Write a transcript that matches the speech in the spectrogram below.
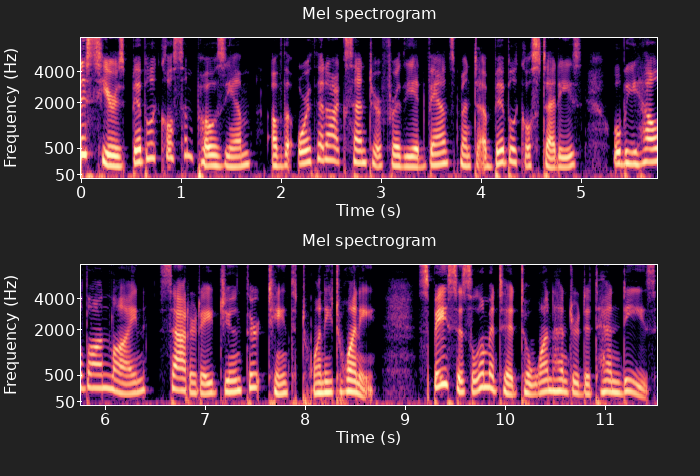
This year's Biblical Symposium of the Orthodox Center for the Advancement of Biblical Studies will be held online Saturday, June 13, 2020. Space is limited to 100 attendees,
